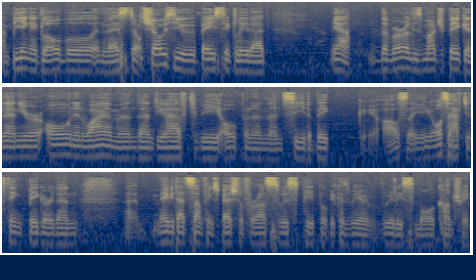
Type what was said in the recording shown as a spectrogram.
and being a global investor shows you basically that, yeah, the world is much bigger than your own environment, and you have to be open and, and see the big. Also, you also have to think bigger than. Uh, maybe that's something special for us Swiss people because we are a really small country.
